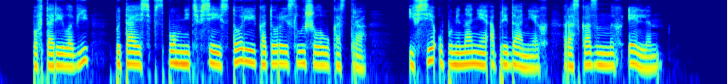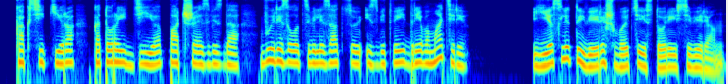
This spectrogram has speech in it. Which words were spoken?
— повторила Ви, пытаясь вспомнить все истории, которые слышала у костра, и все упоминания о преданиях, рассказанных Эллен. Как секира, которой Диа, падшая звезда, вырезала цивилизацию из ветвей Древа Матери? Если ты веришь в эти истории северян».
